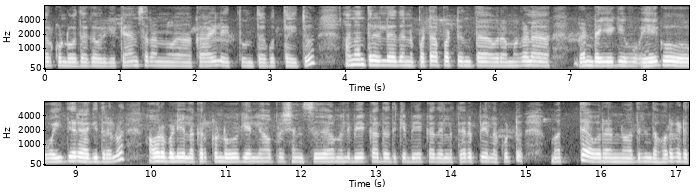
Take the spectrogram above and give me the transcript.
ಕರ್ಕೊಂಡು ಹೋದಾಗ ಅವರಿಗೆ ಕ್ಯಾನ್ಸರ್ ಅನ್ನುವ ಕಾಯಿಲೆ ಇತ್ತು ಅಂತ ಗೊತ್ತಾಯಿತು. ಅನಂತರದಲ್ಲಿ ಅದನ್ನು ಪಟಾಪಟ್ ಅವರ ಮಗಳ ಗಂಡ ಹೇಗೆ ಹೇಗೋ ವೈದ್ಯರೇ ಆಗಿದ್ರಲ್ವ, ಅವರ ಬಳಿಯೆಲ್ಲ ಕರ್ಕೊಂಡು ಹೋಗಿ ಅಲ್ಲಿ ಆಪ್ರೇಷನ್ಸ್ ಆಮೇಲೆ ಬೇಕಾದದಕ್ಕೆ ಬೇಕಾದೆಲ್ಲ ಥೆರಪಿ ಎಲ್ಲ ಕೊಟ್ಟು ಮತ್ತೆ ಅವರನ್ನು ಅದರಿಂದ ಹೊರಗಡೆ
